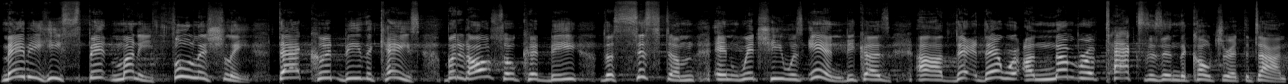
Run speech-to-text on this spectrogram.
Maybe he spent money foolishly. That could be the case. But it also could be the system in which he was in because uh, there, there were a number of taxes in the culture at the time.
